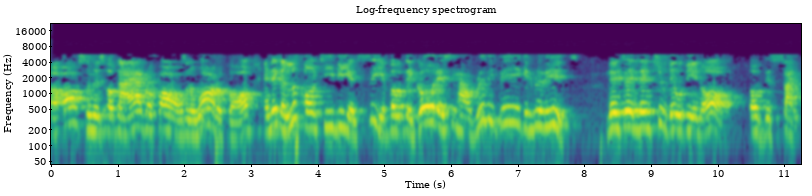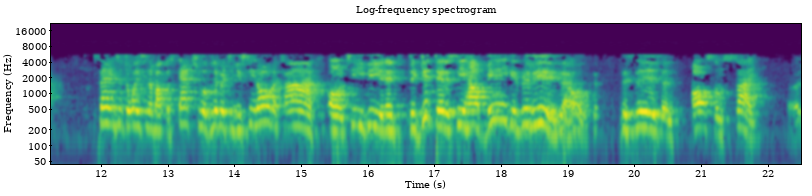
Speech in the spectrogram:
uh, awesomeness of Niagara Falls and a waterfall, and they can look on TV and see it, but if they go there and see how really big it really is, then, then, then too, they will be in awe of this sight. Same situation about the Statue of Liberty. You see it all the time on TV, and then to get there to see how big it really is, you're like, oh, this is an awesome sight uh,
